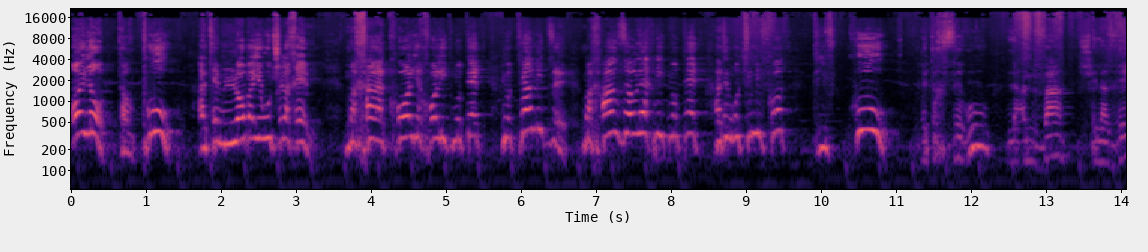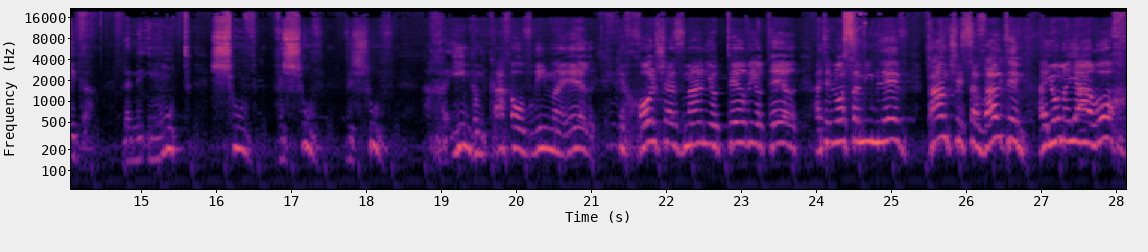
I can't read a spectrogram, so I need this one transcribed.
אוי לא, תרפו, אתם לא בייעוד שלכם. מחר הכל יכול להתמוטט. יותר מזה, מחר זה הולך להתמוטט. אתם רוצים לבכות? תבכו ותחזרו לענווה של הרגע, לנעימות, שוב ושוב ושוב. החיים גם ככה עוברים מהר, ככל שהזמן יותר ויותר, אתם לא שמים לב, פעם כשסבלתם, היום היה ארוך,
